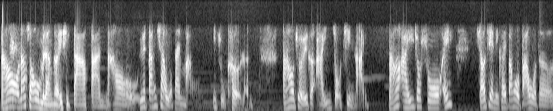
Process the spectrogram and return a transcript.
然后那时候我们两个一起搭班，然后因为当下我在忙一组客人，然后就有一个阿姨走进来，然后阿姨就说：“哎，小姐，你可以帮我把我的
